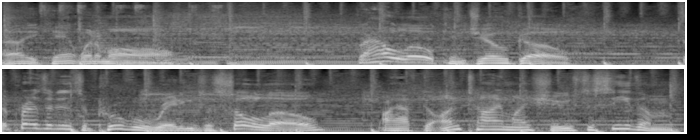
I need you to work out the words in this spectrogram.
Well, you can't win them all. So, how low can Joe go? The president's approval ratings are so low, I have to untie my shoes to see them.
